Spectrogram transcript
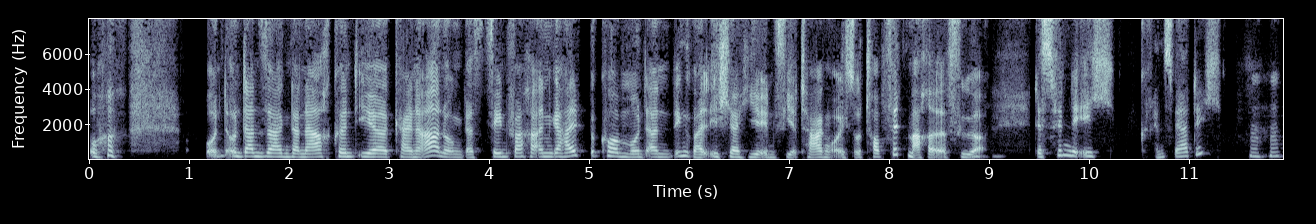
und, und dann sagen, danach könnt ihr, keine Ahnung, das Zehnfache an Gehalt bekommen und an Ding, weil ich ja hier in vier Tagen euch so topfit mache für. Mhm. Das finde ich grenzwertig. Mhm.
